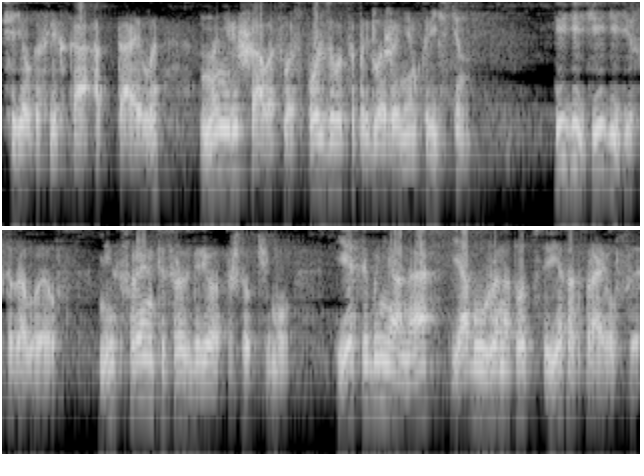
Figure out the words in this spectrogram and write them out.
Сиделка слегка оттаяла, но не решалась воспользоваться предложением Кристин. «Идите, идите», — сказал Уэллс. «Мисс Фрэнсис разберется, что к чему. Если бы не она, я бы уже на тот свет отправился».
